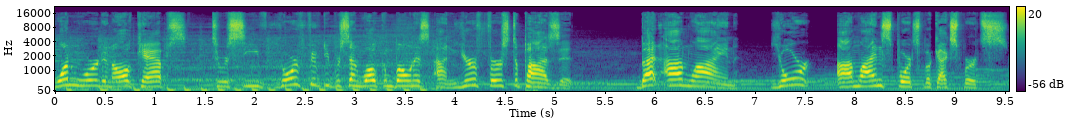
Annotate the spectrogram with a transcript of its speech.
one word in all caps, to receive your 50% welcome bonus on your first deposit. Bet Online, your online sportsbook experts.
